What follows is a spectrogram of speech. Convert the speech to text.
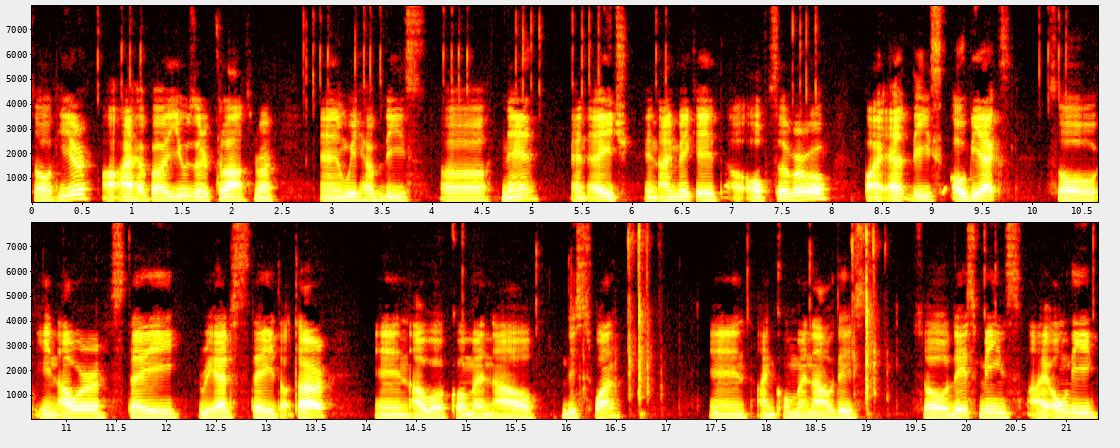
so here uh, I have a user class right? And we have this uh, name and age and I make it uh, observable by add this OBX so in our state react state.dart and I will comment out this one. And I comment out this. So this means I only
